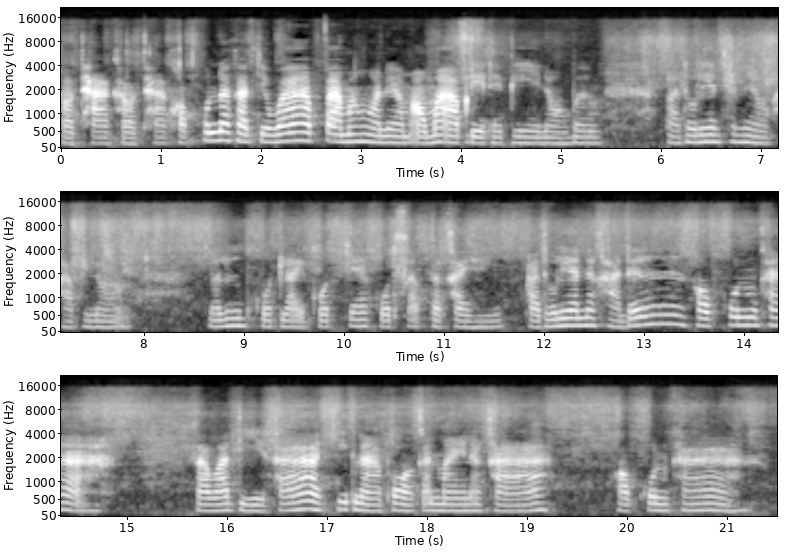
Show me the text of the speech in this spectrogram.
เขาทาเขาทาขอบคุณนะคะเจว่าปลามาหัวเหลี่ยมเอามาอัปเดตให้พี่น้องเบิงปลาทุเรียนชาแนลค่ะพี่น้องอย่าลืมกดไลค์กดแชร์กดซับตะไคร้ปลาทุเรียนนะคะเด้อขอบคุณค่ะ สวัสดีค่ะ คลิปหน้าพอกันไหมนะคะ ขอบคุณค่ะ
